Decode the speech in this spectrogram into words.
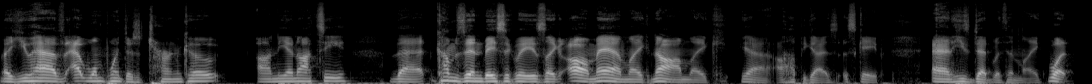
Like you have at one point there's a turncoat uh, neo-Nazi that comes in basically is like, oh man, like no, I'm like, yeah, I'll help you guys escape, and he's dead within like what.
